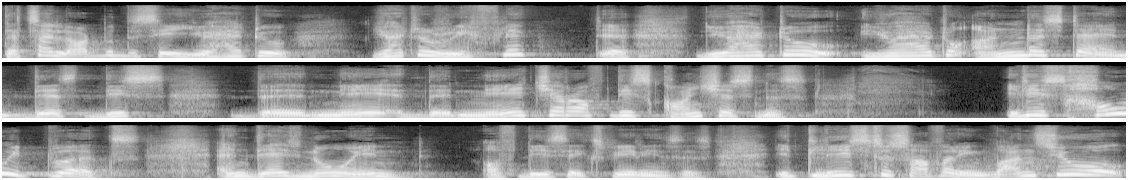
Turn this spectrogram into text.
that's why lord buddha say you have to you have to reflect uh, you have to you have to understand this this the na- the nature of this consciousness. It is how it works. And there is no end of these experiences. It leads to suffering. Once you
